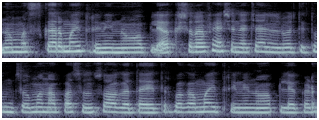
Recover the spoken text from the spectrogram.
नमस्कार मैत्रिणींनो आपल्या अक्षरा फॅशन या चॅनलवरती तुमचं मनापासून स्वागत आहे. तर बघा मैत्रिणींनो आपल्याकडं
